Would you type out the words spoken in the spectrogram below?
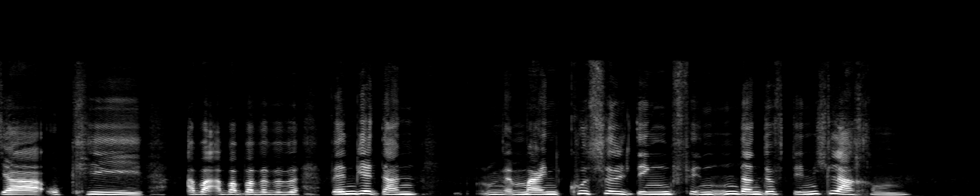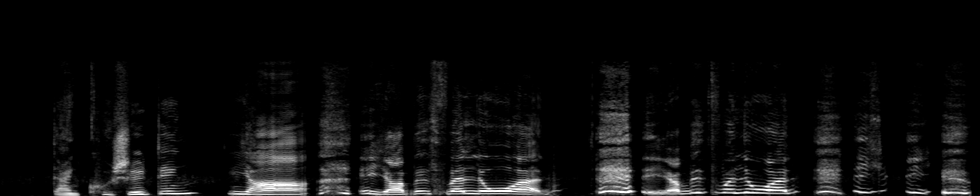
ja, okay. Aber, aber, aber, aber, wenn wir dann mein Kuschelding finden, dann dürft ihr nicht lachen. Dein Kuschelding? Ja, ich habe es verloren. Ich habe es verloren. Ich, ich,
